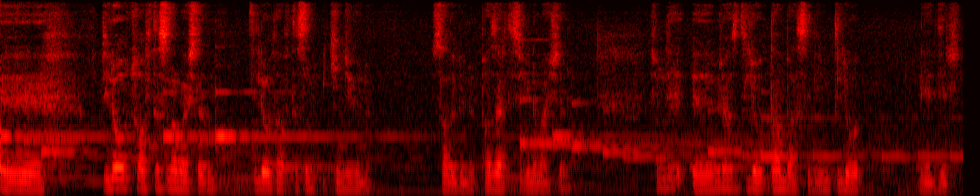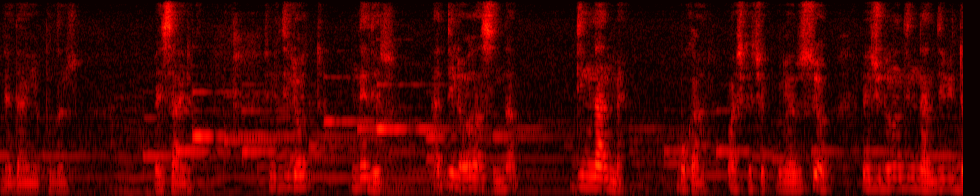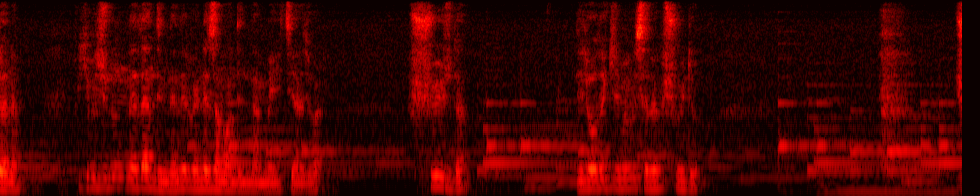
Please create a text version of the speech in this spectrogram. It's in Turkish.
ee, Deload haftasına başladım. Deload haftasının ikinci günü. Salı günü, pazartesi günü başladım. Şimdi ee, biraz Deload'dan bahsedeyim. Deload nedir, neden yapılır vesaire. Şimdi deload nedir? Yani deload aslında dinlenme. Bu kadar. Başka çok bir mevzusu yok. Vücudunun dinlendiği bir dönem. Peki vücudun neden dinlenir ve ne zaman dinlenmeye ihtiyacı var? Şu yüzden deload'a girmemin sebebi şuydu.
